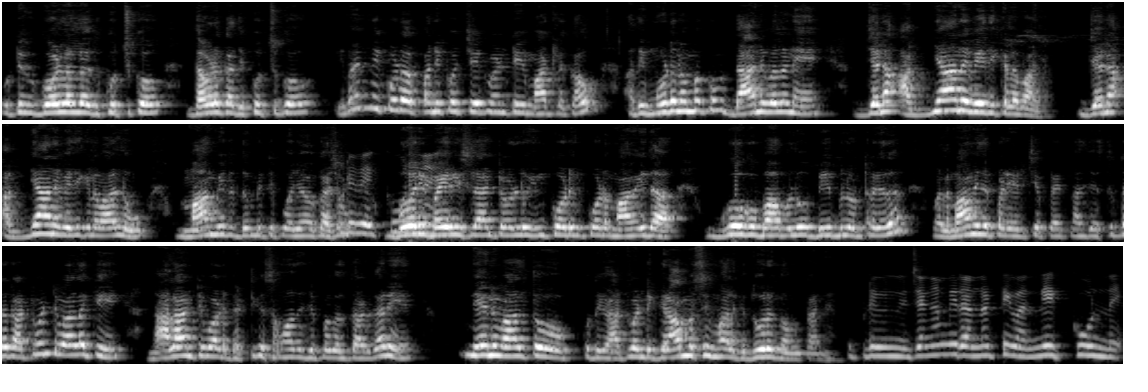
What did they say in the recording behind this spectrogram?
ఉట్టి గోళ్ళల్లో అది కూర్చుకో దవడకు అది కూర్చుకో ఇవన్నీ కూడా పనికొచ్చేటువంటి మాటలు కావు. అది మూఢనమ్మకం. దానివల్లనే జన అజ్ఞాన వేదికల వాళ్ళు జన అజ్ఞాన వేదికల వాళ్ళు మా మీద దుమ్మితి పోయే అవకాశం. బోరి ఉన్నాయి. బైరిస్ లాంటి వాళ్ళు ఇంకోటి ఇంకోటి మా మీద గోగు బాబులు బీబులు ఉంటారు కదా వాళ్ళు మా మీద పడి ఏడ్చే ప్రయత్నాలు చేస్తుంటారు. అటువంటి వాళ్ళకి నాలాంటి వాడు గట్టిగా సమాధానం చెప్పగలుగుతాడు కానీ నేను వాళ్ళతో కొద్దిగా అటువంటి గ్రామ సింహాలకి దూరంగా ఉంటాను ఇప్పుడు నిజంగా మీరు అన్నట్టు ఇవన్నీ ఎక్కువ ఉన్నాయి.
